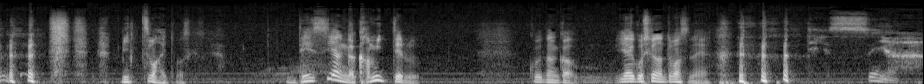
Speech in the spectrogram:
三つも入ってますけどね。ですやんが神ってる。これなんか、ややこしくなってますね。ですやん。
